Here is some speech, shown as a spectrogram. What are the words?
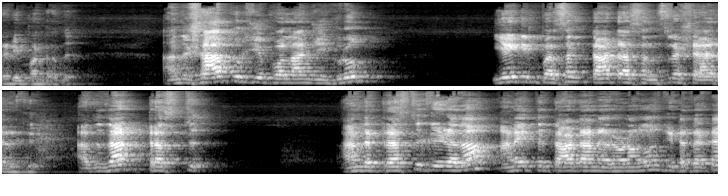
ரெடி பண்ணுறது அந்த Shapoorji Pallonji group eighteen percent Tata சன்ஸில் ஷேர் இருக்குது அதுதான் ட்ரஸ்ட்டு அந்த ட்ரஸ்ட்டு கீழே தான் அனைத்து டாடா நிறுவனங்களும் கிட்டத்தட்ட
